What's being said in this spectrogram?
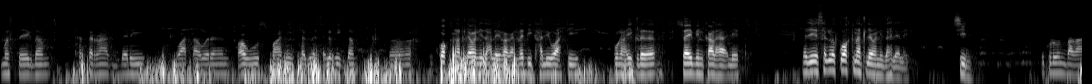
मस्त एकदम खतरनाक दरी. वातावरण पाऊस पाणी सगळं सगळं एकदम कोकणातल्यावानी झालं आहे बघा. नदी खाली वाहती पुन्हा इकडं सोयाबीन काढायला आलेत. म्हणजे हे सगळं कोकणातल्यावानी झालेलं आहे. सीन इकडून बघा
